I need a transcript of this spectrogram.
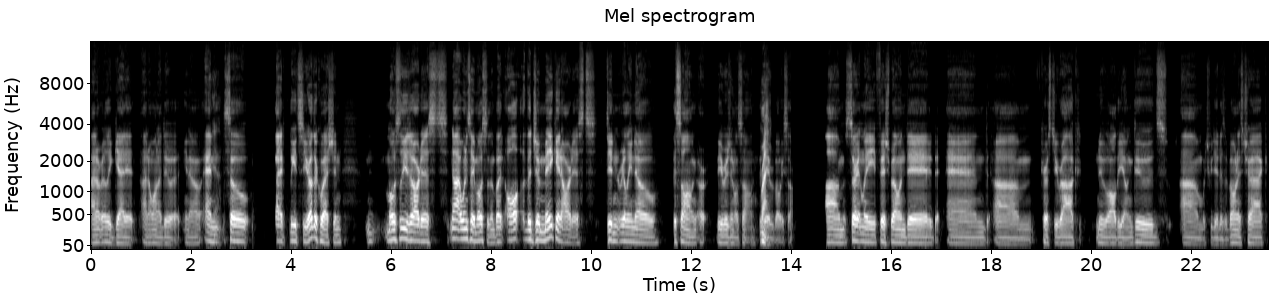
I don't really get it. I don't want to do it. You know, and Yeah. so that leads to your other question. Most of these artists, no, I wouldn't say most of them, but all the Jamaican artists didn't really know the song or the original song, the Right. David Bowie song. Um, certainly Fishbone did, and um, Kirsty Rock knew all the young dudes, um, which we did as a bonus track.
